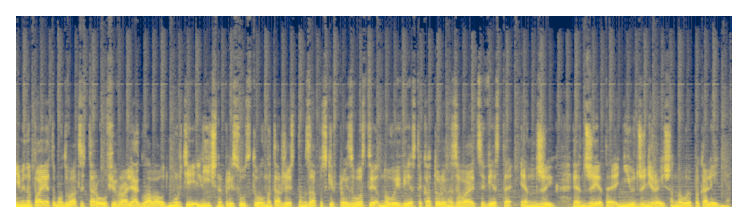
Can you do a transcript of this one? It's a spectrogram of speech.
Именно поэтому 22 февраля глава Удмуртии лично присутствовал на торжественном запуске в производстве новой Весты, которая называется Веста NG. NG – это New Generation, новое поколение.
